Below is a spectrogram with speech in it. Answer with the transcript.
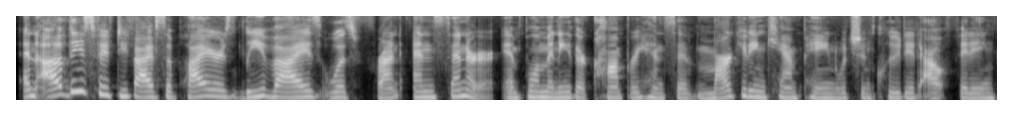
And of these 55 suppliers, Levi's was front and center, implementing their comprehensive marketing campaign, which included outfitting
